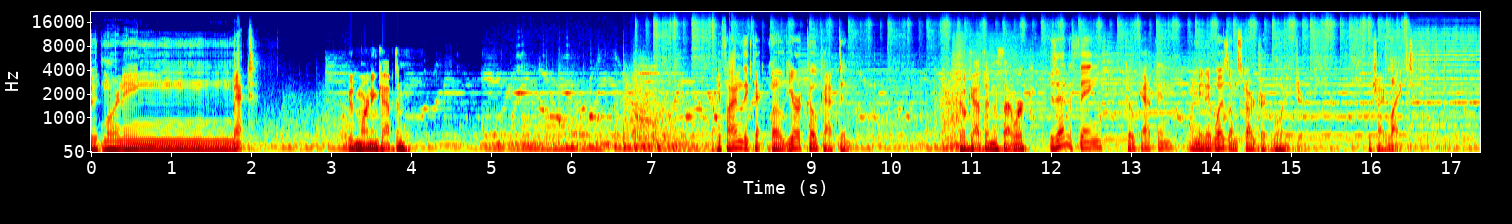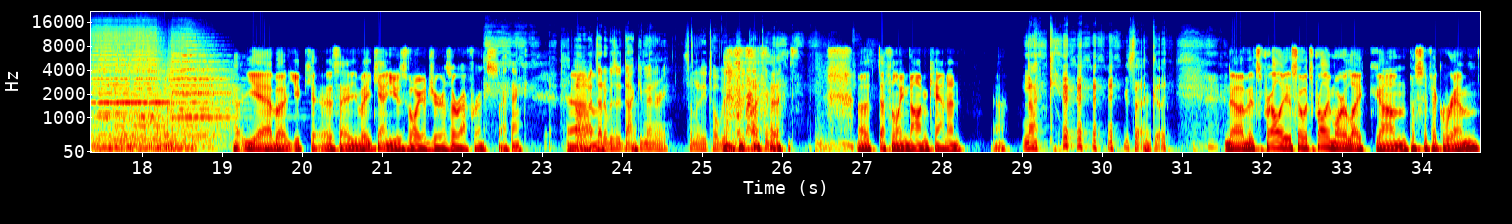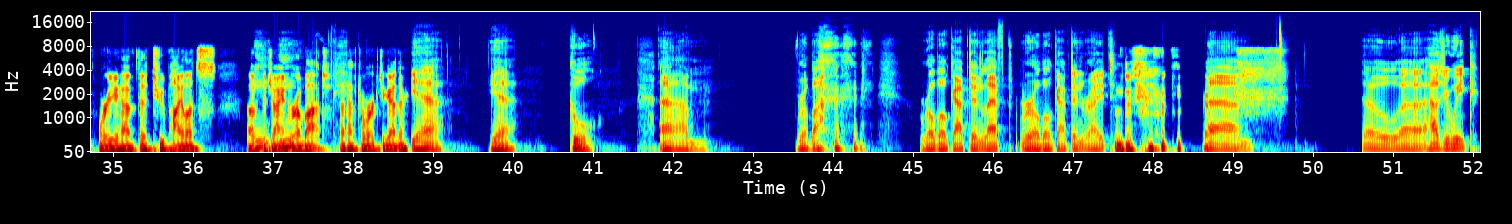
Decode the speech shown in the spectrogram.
Good morning, Matt. Good morning, Captain. If I'm the ca- well, you're a co-captain. Co-captain, does that work? Is that a thing, co-captain? I mean, it was on Star Trek Voyager, which I liked. Uh, yeah, but you can't. Say, but you can't use Voyager as a reference. I think. oh, I Um, thought it was a documentary. Somebody told me it was a documentary. uh, definitely non-canon. Yeah. Not exactly. No, it's probably so. It's probably more like um, Pacific Rim, where you have the two pilots of the giant Mhm. robot that have to work together. Yeah, yeah, cool. Um, Robo, Robo Captain left, Robo Captain right. Um, so, uh, how's your week?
